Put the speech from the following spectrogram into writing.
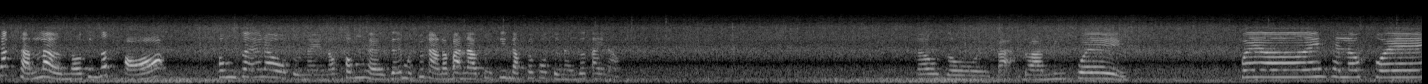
Chắc chắn là nó sẽ rất khó Không dễ đâu Từ này nó không hề dễ một chút nào Là bạn nào tự tin đọc cho cô từ này giơ tay nào Đâu rồi Bạn đoàn Minh Khuê Khuê ơi Hello Khuê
